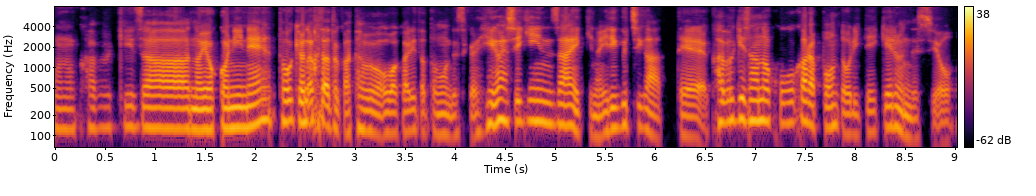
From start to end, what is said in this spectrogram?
この歌舞伎座の横にね、東京の方とか多分お分かりだと思うんですけど、東銀座駅の入り口があって、歌舞伎座のここからポンと降りていけるんですよ。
